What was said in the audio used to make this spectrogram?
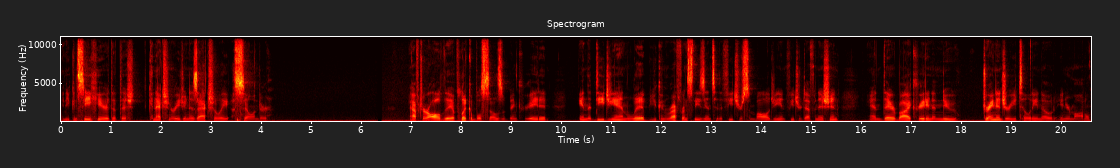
And you can see here that the connection region is actually a cylinder. After all the applicable cells have been created, in the DGN lib you can reference these into the feature symbology and feature definition and thereby creating a new drainage or utility node in your model.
